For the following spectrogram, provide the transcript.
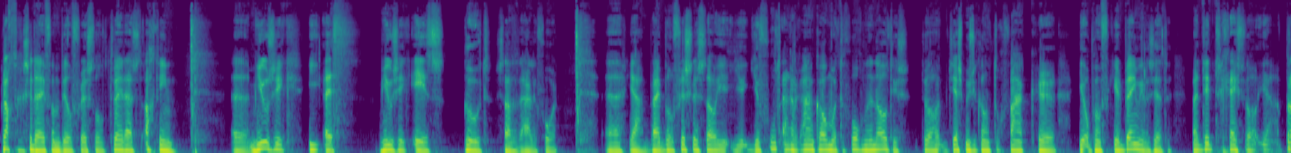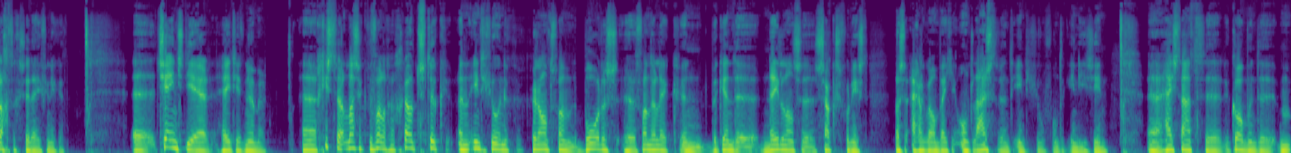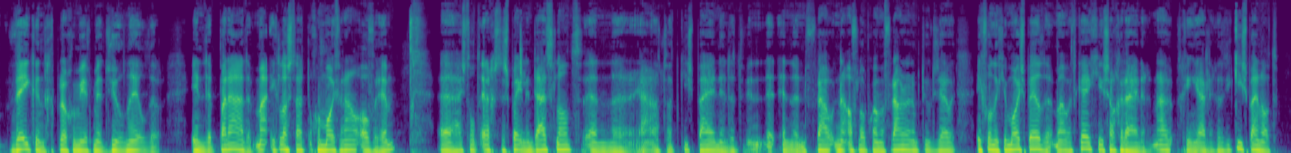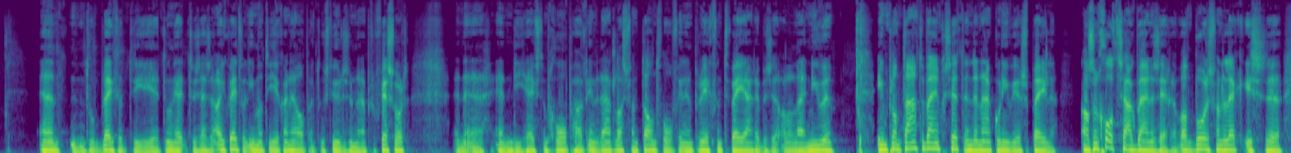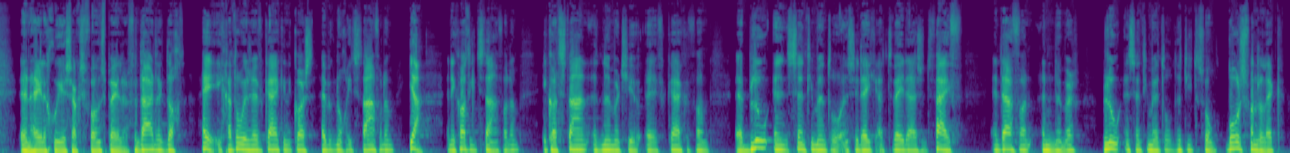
Prachtige cd van Bill Frisell, 2018. Eh, music is, music is good, staat het eigenlijk voor. Eh, ja, bij Bill Frisell is zo, je, je, voelt eigenlijk aankomen wat de volgende noot is. Terwijl jazzmuzikanten toch vaak eh, je op een verkeerd been willen zetten. Maar dit geeft wel, ja, een prachtige cd vind ik het. Change the Air heet dit nummer. Eh, gisteren las ik toevallig een groot stuk, een interview in de krant van Boris van der Lek, een bekende Nederlandse saxofonist. Was eigenlijk wel een beetje een ontluisterend interview, vond ik in die zin. Eh, hij staat eh, de komende weken geprogrammeerd met Jules Neelder in de parade. Maar ik las daar toch een mooi verhaal over hem. Eh, hij stond ergens te spelen in Duitsland. En ja, had wat kiespijn. En, dat, en een vrouw, na afloop kwam een vrouw naar hem toe. Die zei, ik vond dat je mooi speelde. Maar wat keek je zagrijnig. Nou, het ging uitleggen dat hij kiespijn had. En toen bleek dat hij, eh, toen, toen zei ze, oh, ik weet wel iemand die je kan helpen. En toen stuurden ze hem naar een professor. En, eh, en die heeft hem geholpen. Had inderdaad last van tandwolf. In een project van twee jaar hebben ze allerlei nieuwe implantaten bij hem gezet. En daarna kon hij weer spelen. Als een god zou ik bijna zeggen. Want Boris van der Lek is eh, een hele goede saxofoonspeler. Vandaar dat ik dacht, hé, hey, ik ga toch eens even kijken in de kast. Heb ik nog iets staan van hem? Ja, en ik had iets staan van hem. Ik had staan het nummertje, even kijken, van Blue and Sentimental. Een cd'tje uit 2005. En daarvan een nummer, Blue and Sentimental, de titelsong. Boris van der Lek.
